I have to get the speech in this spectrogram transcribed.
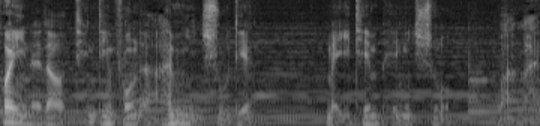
欢迎来到田定峰的安眠书店，每一天陪你说晚安。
